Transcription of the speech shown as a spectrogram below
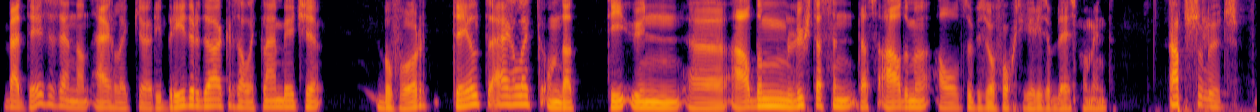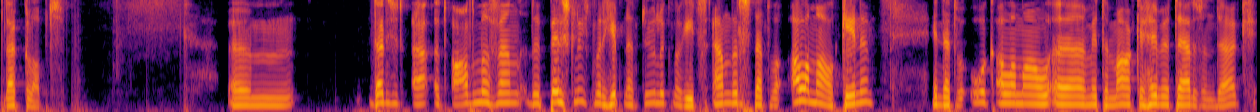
Bij deze zijn dan eigenlijk uh, hybride duikers al een klein beetje bevoordeeld eigenlijk, omdat die hun uh, ademlucht dat ze, ademen al sowieso vochtiger is op deze moment. Absoluut, dat klopt. Um, dat is het, het, ademen van de perslucht, maar je hebt natuurlijk nog iets anders dat we allemaal kennen en dat we ook allemaal uh, mee te maken hebben tijdens een duik.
